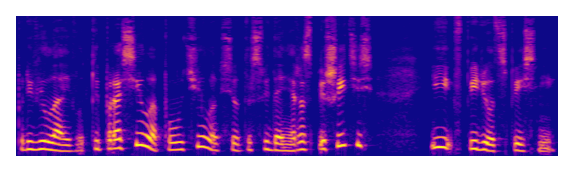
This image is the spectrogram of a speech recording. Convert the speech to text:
привела его. Ты просила, получила, все, до свидания. Распишитесь и вперед с песней.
